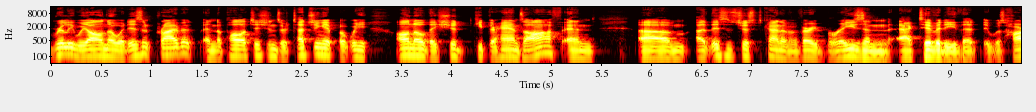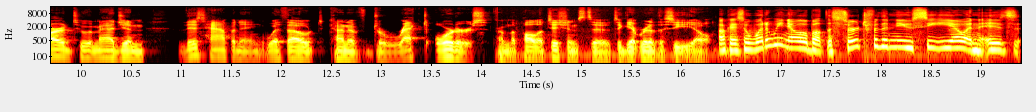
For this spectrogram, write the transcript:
really we all know it isn't private, and the politicians are touching it, but we all know they should keep their hands off. And um, uh, this is just kind of a very brazen activity that it was hard to imagine this happening without kind of direct orders from the politicians to to get rid of the CEO. Okay, so what do we know about the search for the new CEO and is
